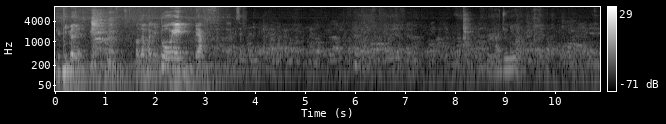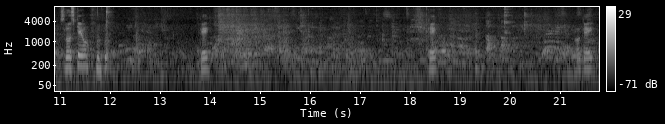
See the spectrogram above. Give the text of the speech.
critical. For example, in 2008, Slow scale. Okay. Okay. Okay.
